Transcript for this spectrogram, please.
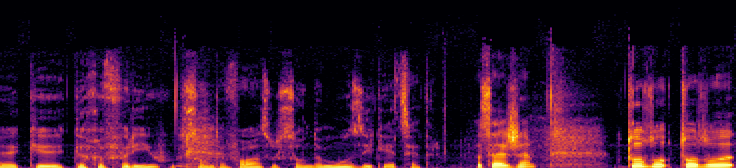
Eh, que, que referiu, o som da voz, o som da música, etc. Ou seja, todo, todo,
